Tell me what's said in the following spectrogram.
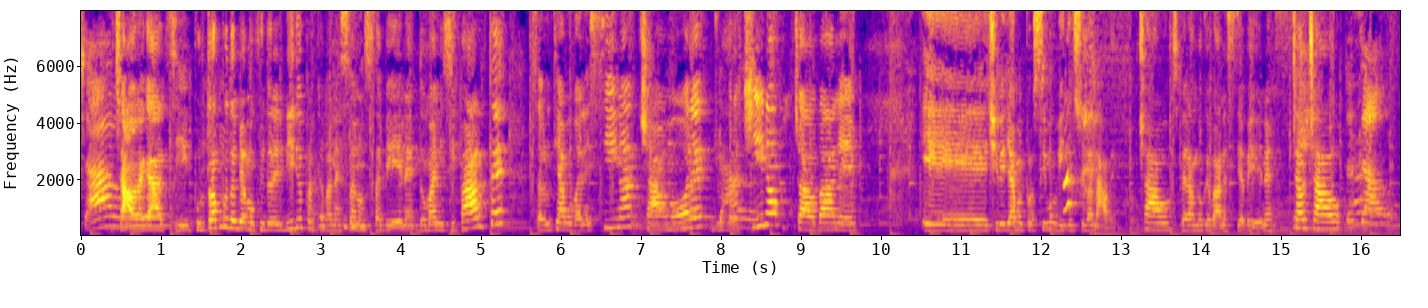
Ciao. Ciao ragazzi, purtroppo dobbiamo chiudere il video perché Vanessa non sta bene. Domani si parte. Salutiamo Vanessina. Ciao amore, giù il braccino. Ciao Vane. E ci vediamo al prossimo video sulla nave. Ciao, sperando che Vane stia bene. Ciao ciao. Ciao ciao.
